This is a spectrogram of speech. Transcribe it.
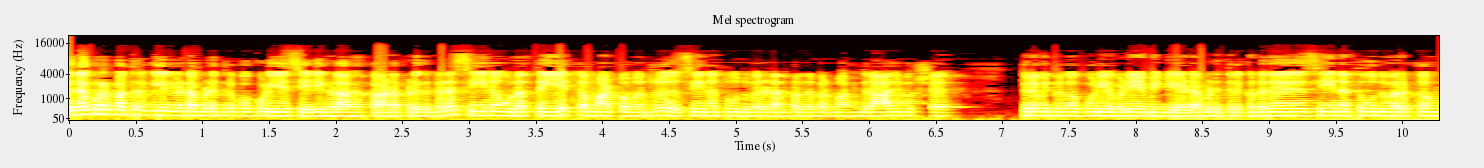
தினக்குரல் பத்திரிகையில் இடம்பிடித்திருக்கக்கூடிய செய்திகளாக காணப்படுகின்றன. சீன உரத்தை ஏற்க மாட்டோம் என்று சீன தூதுவரிடம் பிரதமர் மஹிந்த ராஜபக்ஷ தெரிவித்திருக்கக்கூடிய விடயம் இங்கே இடம்பிடித்திருக்கிறது சீன தூதுவருக்கும்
